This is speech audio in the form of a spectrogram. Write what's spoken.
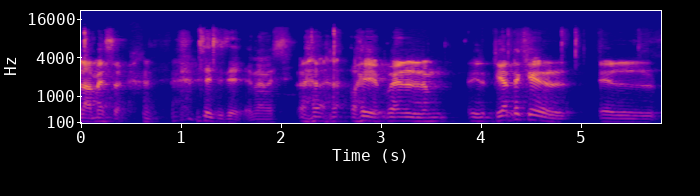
la mesa. Sí, sí, sí, en la mesa. Oye, fíjate que el,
